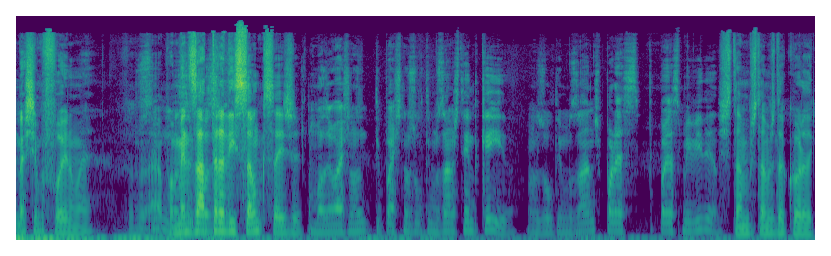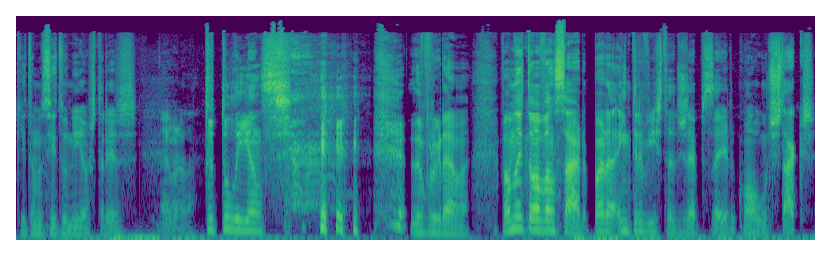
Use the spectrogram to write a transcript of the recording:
Mas sempre foi, não é? Sim, Ah, Pelo menos há tradição que seja. Mas eu acho, que, tipo, acho que nos últimos anos tem decaído. Nos últimos anos parece- parece-me evidente. Estamos, estamos de acordo aqui, estamos em sintonia aos três É verdade. tutulienses do programa. Vamos então avançar para a entrevista de José Peseiro, com alguns destaques.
